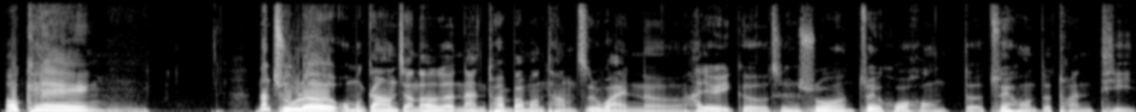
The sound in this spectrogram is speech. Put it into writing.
OK。那除了我们刚刚讲到的男团棒棒糖之外呢，还有一个只能说最火红的、最红的团体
